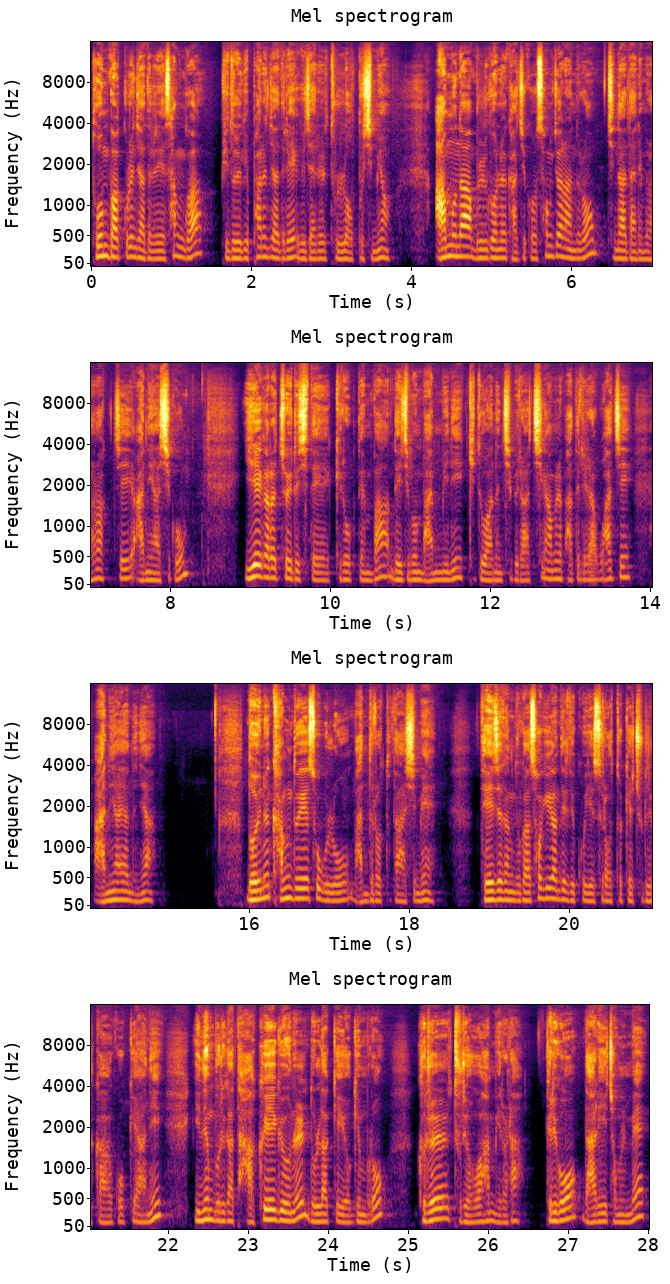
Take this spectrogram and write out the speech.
돈 바꾸는 자들의 상과 비둘기 파는 자들의 의자를 둘러 엎으시며 아무나 물건을 가지고 성전 안으로 지나다님을 허락지 아니하시고 이에 가르쳐 이르시되 기록된 바 내 집은 만민이 기도하는 집이라 칭함을 받으리라고 하지 아니하였느냐? 너희는 강도의 소굴로 만들었도다 하심에 대제장두가 서기관들이 듣고 예수를 어떻게 죽일까 하고 꾀하니 이는 무리가 다 그의 교훈을 놀랍게 여김으로 그를 두려워함이러라. 그리고 날이 저물매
